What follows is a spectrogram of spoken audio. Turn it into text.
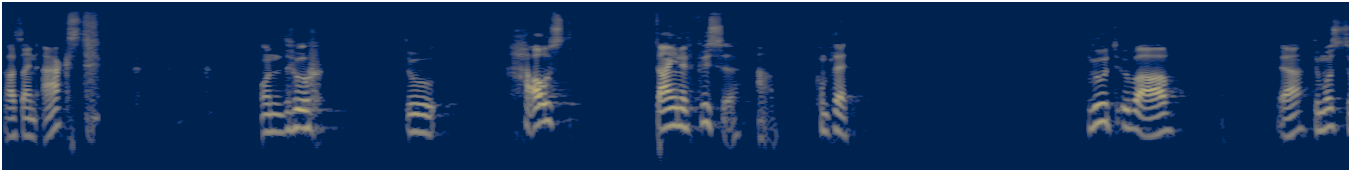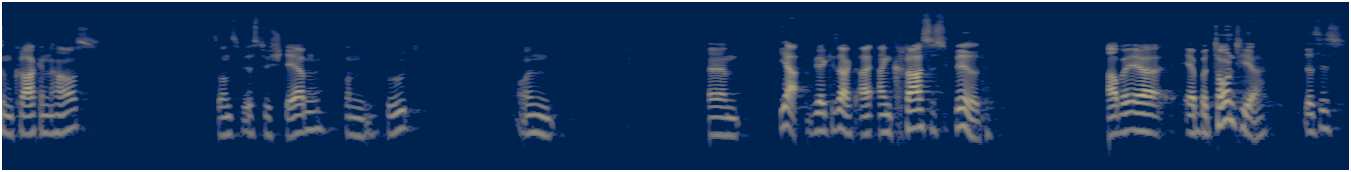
du hast eine Axt und du, du haust deine Füße ab, komplett. Blut überall. Ja, du musst zum Krankenhaus, sonst wirst du sterben von Blut. Und ähm, ja, wie gesagt, ein, ein krasses Bild. Aber er, er betont hier, das ist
